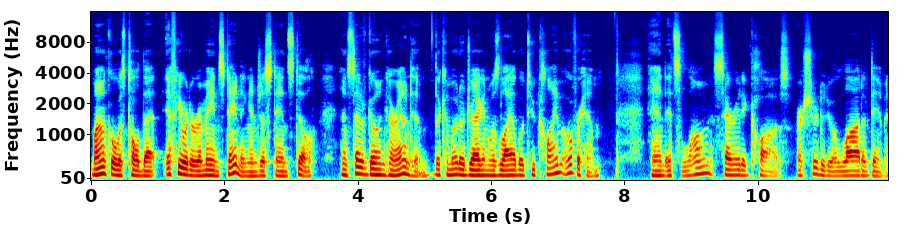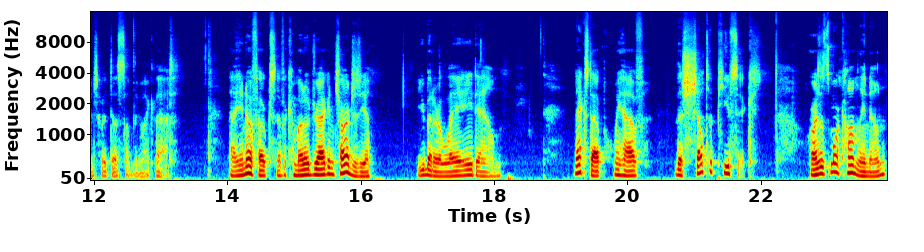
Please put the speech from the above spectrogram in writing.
My uncle was told that if he were to remain standing and just stand still, instead of going around him, the Komodo dragon was liable to climb over him, and its long serrated claws are sure to do a lot of damage if it does something like that. Now, you know, folks, if a Komodo dragon charges you, you better lay down. Next up, we have the Sheltopusik, or as it's more commonly known,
